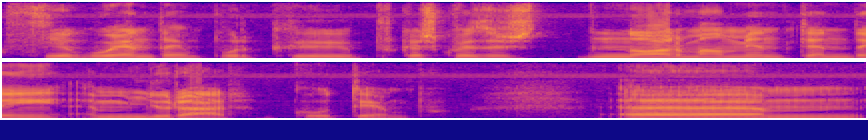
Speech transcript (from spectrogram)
se aguentem porque, porque as coisas normalmente tendem a melhorar com o tempo. Um,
